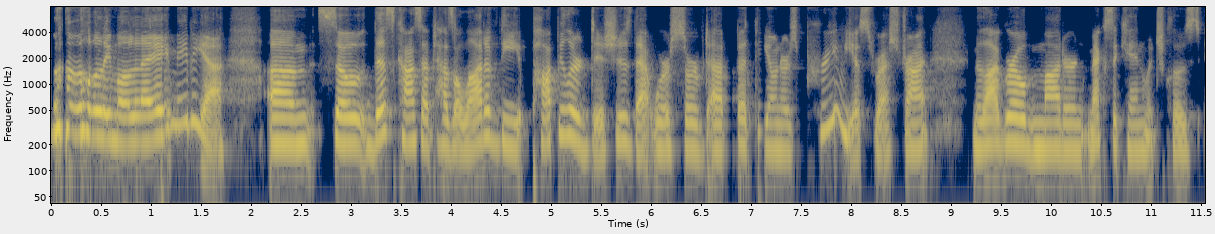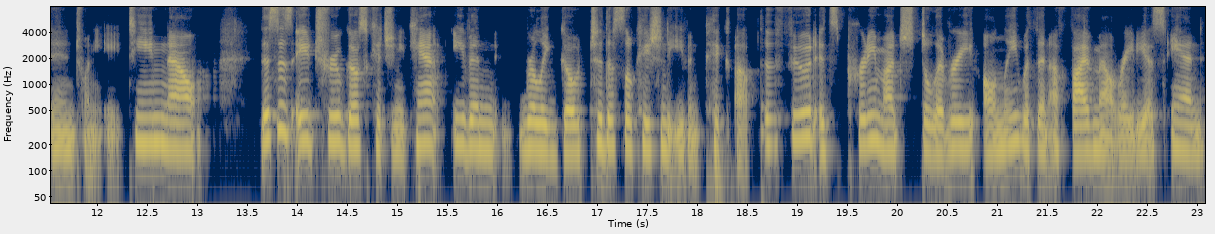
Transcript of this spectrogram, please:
Holy mole, maybe, yeah. Um, so this concept has a lot of the popular dishes that were served up at the owner's previous restaurant, Milagro Modern Mexican, which closed in 2018. Now, this is a true ghost kitchen. You can't even really go to this location to even pick up the food. It's pretty much delivery only within a five mile radius. And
